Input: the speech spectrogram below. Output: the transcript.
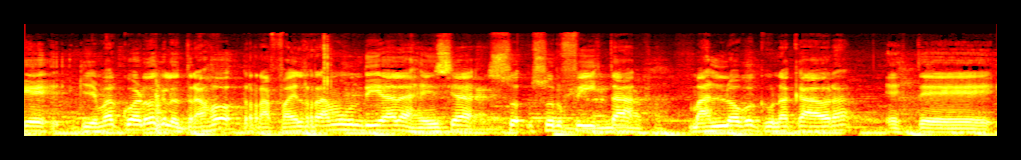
que, yo me acuerdo que lo trajo Rafael Ramos un día a la agencia surfista, más loco que una cabra, este,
